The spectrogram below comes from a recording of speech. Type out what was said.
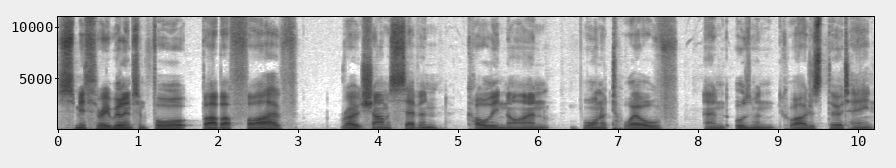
Smith three, Williamson four, Babar five, Rohit Sharma seven, Kohli nine, Warner 12, and Usman Khawaja's 13.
